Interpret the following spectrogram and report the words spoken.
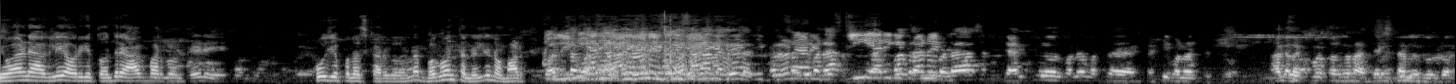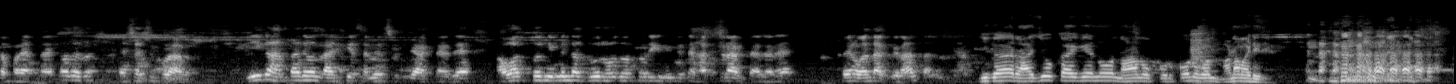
ನಿವಾರಣೆ ಆಗಲಿ ಅವರಿಗೆ ತೊಂದರೆ ಆಗಬಾರ್ದು ಅಂತ ಹೇಳಿ ಪೂಜೆ ಪುನಸ್ಕಾರಗಳನ್ನ ಭಗವಂತನಲ್ಲಿ ನಾವು ಮಾಡ್ತೀವಿ. ಆಗ ಲಕ್ಷ್ಮಣ ಅಧ್ಯಕ್ಷ ಪ್ರಯತ್ನ ಆಯ್ತು. ಅದು ಯಶಸ್ವಿ ಕೂಡ ಆಗುತ್ತೆ. ಈಗ ಅಂತದೇ ಒಂದು ರಾಜಕೀಯ ಸಮಯ ಸೃಷ್ಟಿ ಆಗ್ತಾ ಇದೆ. ಅವತ್ತು ನಿಮ್ಮಿಂದ ದೂರ ಹೋದಂತವ್ರಿಗೆ ನಿಮ್ಮ ನಿಮ್ ಜೊತೆ ಹತ್ತಿರ ಆಗ್ತಾ ಇದಾರೆ ಏನು ಒಂದಾಗ್ತೀರಾ ಅಂತ? ಈಗ ರಾಜು ಕಾಗೇನು ನಾನು ಕೂರ್ಕೊಂಡು ಒಂದು ಬಣ ಮಾಡಿದೀವಿ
